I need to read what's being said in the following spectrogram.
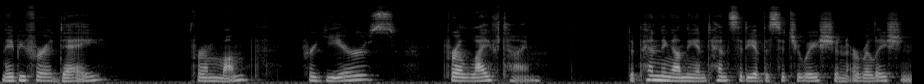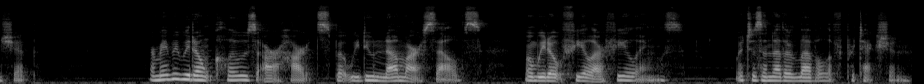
maybe for a day, for a month, for years, for a lifetime, depending on the intensity of the situation or relationship. Or maybe we don't close our hearts, but we do numb ourselves when we don't feel our feelings, which is another level of protection.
